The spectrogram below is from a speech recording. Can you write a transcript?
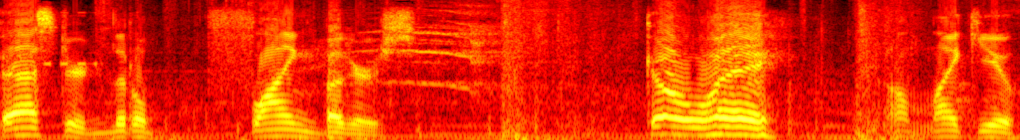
Bastard little flying buggers. Go away! I don't like you.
